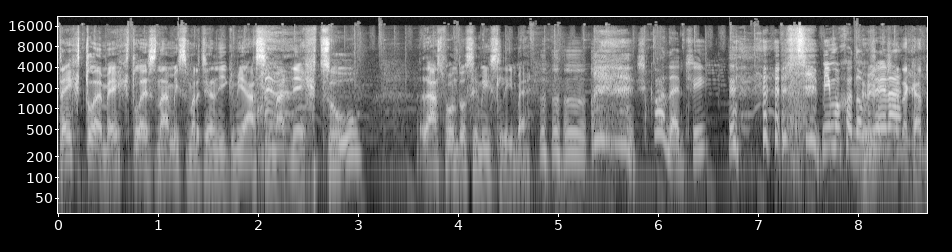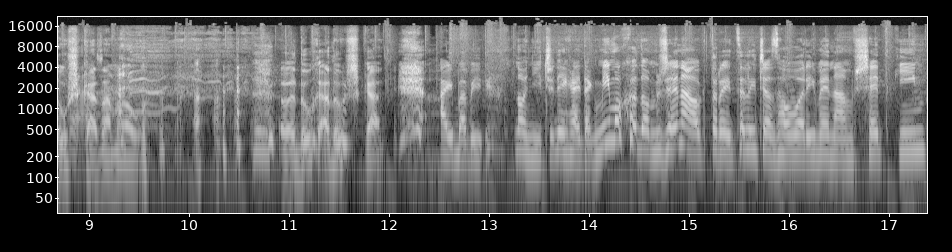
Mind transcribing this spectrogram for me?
techtle mechtle s nami smrteľníkmi asi mať nechcú. Aspoň to si myslíme. Škoda, či? Mimochodom, Že žena... taká duška za mnou. Duch a duška. Aj babi. No nič, nechaj tak. Mimochodom, žena, o ktorej celý čas hovoríme nám všetkým,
